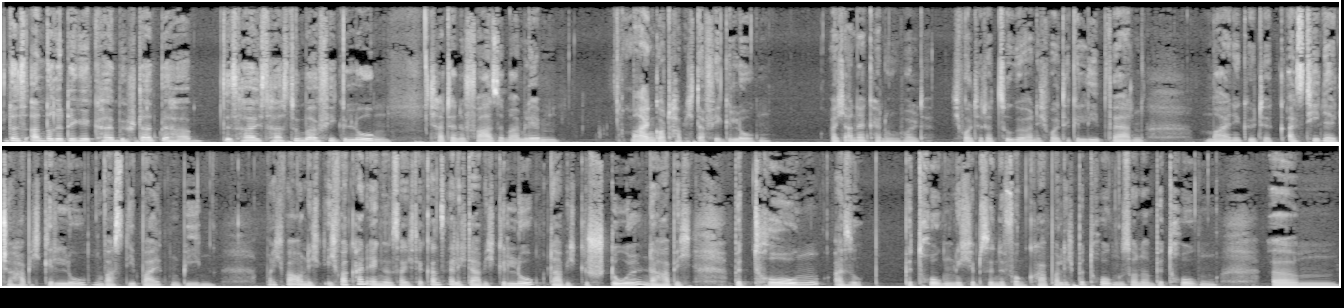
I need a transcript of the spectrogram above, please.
und dass andere Dinge keinen Bestand mehr haben. Das heißt, hast du mal viel gelogen. Ich hatte eine Phase in meinem Leben, mein Gott, habe ich da viel gelogen, weil ich Anerkennung wollte. Ich wollte dazugehören, ich wollte geliebt werden. Meine Güte, als Teenager habe ich gelogen, was die Balken biegen. Ich war auch nicht, ich war kein Engel, sage ich dir ganz ehrlich. Da habe ich gelogen, da habe ich gestohlen, da habe ich betrogen, also betrogen nicht im Sinne von körperlich betrogen, sondern betrogen ähm,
